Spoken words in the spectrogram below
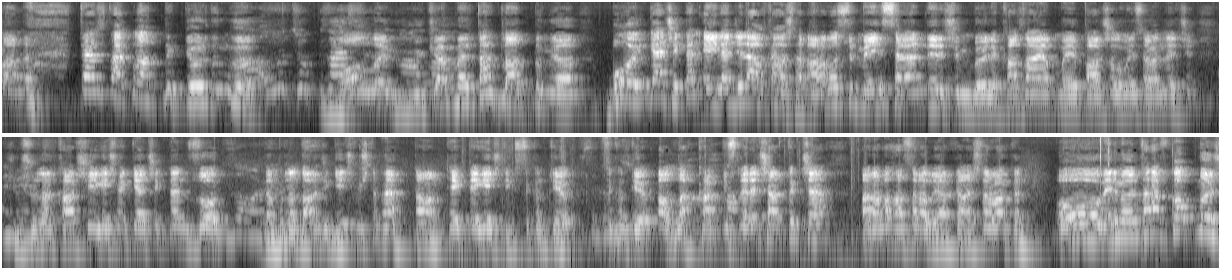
lan- ay. ters takla attık gördün mü? Aa, onu çok güzel Vallahi sürdün valla. mükemmel takla attım ya. Bu oyun gerçekten eğlenceli arkadaşlar. Araba sürmeyi sevenler için böyle kaza yapmayı, parçalamayı sevenler için. Şimdi Evet. şuradan karşıya geçmek gerçekten zor. Zor, Ben buradan daha önce geçmiştim. Heh tamam tek de geçtik. Sıkıntı yok. Sıkıntı Sıkıntı yok. yok. Allah Tamam, kaktüslere çarptıkça araba hasar alıyor arkadaşlar bakın. Oo benim ön taraf kopmuş.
